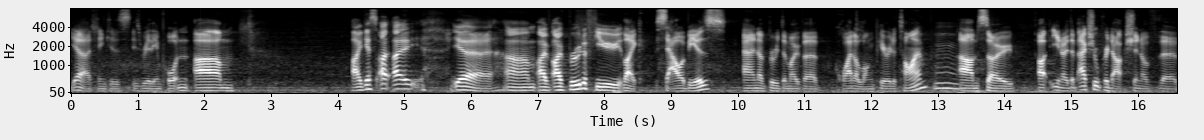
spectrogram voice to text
yeah, I think is is really important. Um, I guess I, I yeah, um, I've I've brewed a few like sour beers, and I've brewed them over quite a long period of time. Um, so. Uh, you know the actual production of the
